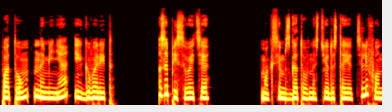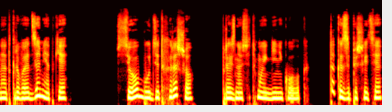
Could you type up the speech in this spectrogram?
потом на меня и говорит «Записывайте». Максим с готовностью достает телефон и открывает заметки. «Все будет хорошо», — произносит мой гинеколог. «Так и запишите».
